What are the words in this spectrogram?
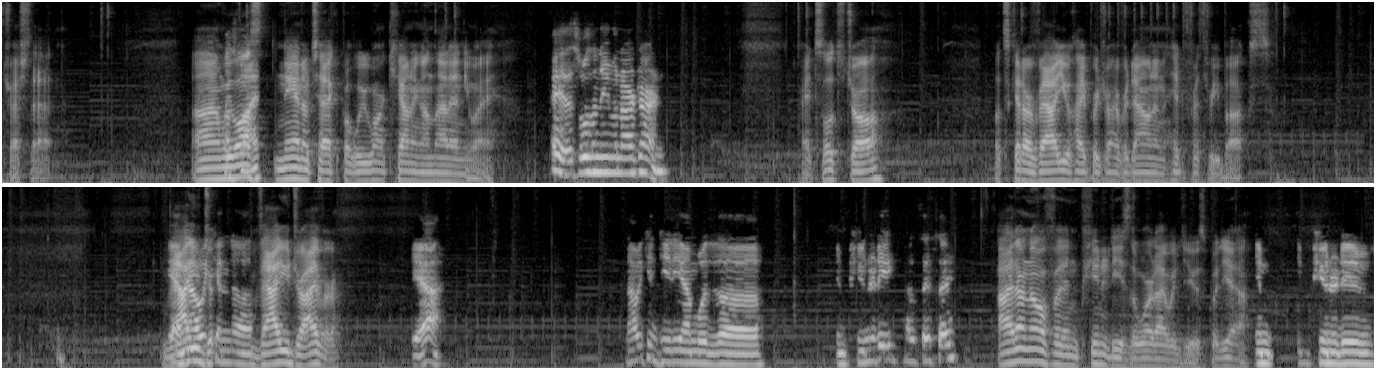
Trash that. Um, we That's lost nanotech, but we weren't counting on that anyway. Hey, this wasn't even our turn. Alright, so let's draw. Let's get our value hyperdriver down and hit for three bucks. Yeah, dri- can, uh, value driver. Yeah. Now we can DDM with uh, impunity, as they say. I don't know if impunity is the word I would use, but yeah, Im- impunitive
